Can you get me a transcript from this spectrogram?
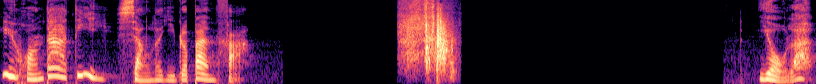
玉皇大帝想了一个办法。有了，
